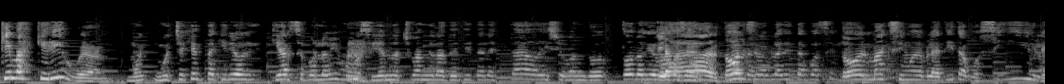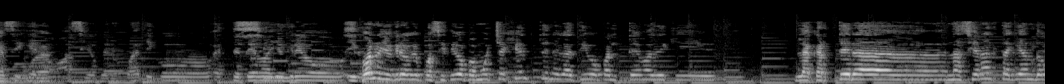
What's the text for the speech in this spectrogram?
¿Qué más querís, weón? Mu- mucha gente ha querido quedarse por lo mismo, pues, siguiendo chupando la tetita del Estado y chupando todo lo que Claro, pueda hacer, todo el- máxima platita posible. Todo el máximo de platita posible, Así pues, que no, ha sido pero acuático este Sí, tema, yo creo. Y bueno, yo creo que positivo para mucha gente, negativo para el tema de que la cartera nacional está quedando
